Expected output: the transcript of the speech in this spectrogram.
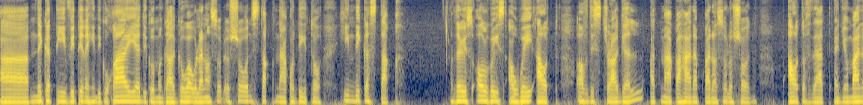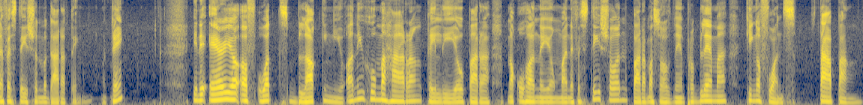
uh, negativity na hindi ko kaya, hindi ko magagawa, wala nang solusyon, stuck na ako dito, hindi ka stuck. There is always a way out of the struggle at makahanap ka ng solusyon out of that and yung manifestation mo darating. Okay? In the area of what's blocking you, ano yung humaharang kay Leo para makuha na yung manifestation, para masolve na yung problema? King of Wands, tapang.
